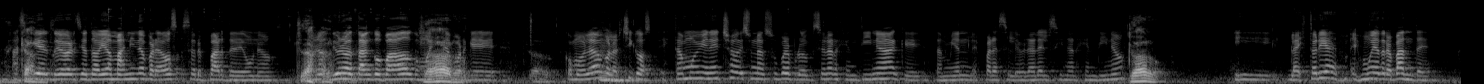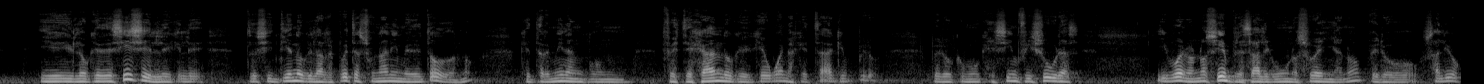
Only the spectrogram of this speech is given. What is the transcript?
Me Así que debe haber sido todavía más lindo para vos ser parte de uno. De, uno, tan copado como este, porque como hablaba con los chicos, está muy bien hecho, es una superproducción argentina que también es para celebrar el cine argentino. Claro. Y la historia es, muy atrapante. Y lo que decís, es, le, estoy sintiendo que la respuesta es unánime de todos, ¿no? Que terminan con, festejando que qué buena que está, que, pero, pero como que sin fisuras. Y bueno, no siempre sale como uno sueña, ¿no? Pero salió.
